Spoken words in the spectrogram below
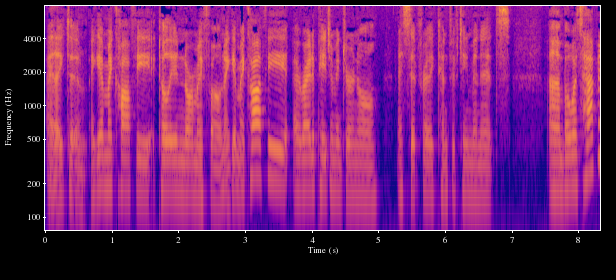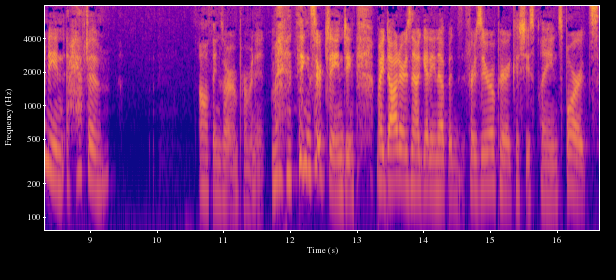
I like to, I get my coffee, I totally ignore my phone. I get my coffee, I write a page in my journal, I sit for like 10, 15 minutes. Um, but what's happening, I have to, all things are impermanent. Things are changing. My daughter is now getting up for zero period because she's playing sports.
